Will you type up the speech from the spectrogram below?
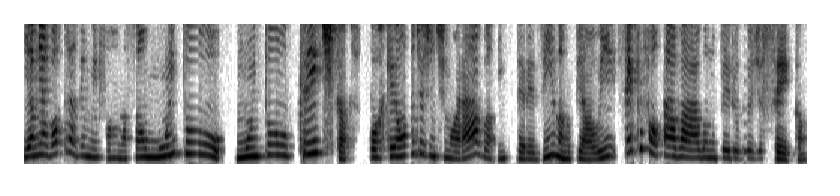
E a minha avó trazia uma informação muito, muito crítica, porque onde a gente morava, em Teresina, no Piauí, sempre faltava água no período de seca.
